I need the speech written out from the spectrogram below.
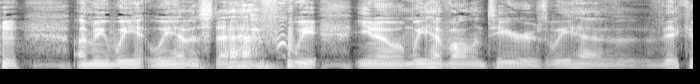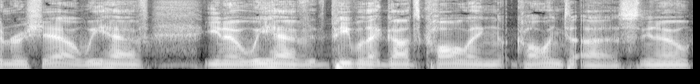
I mean, we we have a staff, we you know, and we have volunteers. We have Vic and Rochelle. We have, you know, we have people that God's calling calling to us. You know,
